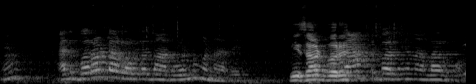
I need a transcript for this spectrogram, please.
ம்? அது பரோட்டாவில் உள்ளதான் அது ஒண்ணும் பண்ணாது. நீ சாப்பிட்டு பாரு. சாப்பிட்டு பாருங்க நல்லா இருக்கும்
